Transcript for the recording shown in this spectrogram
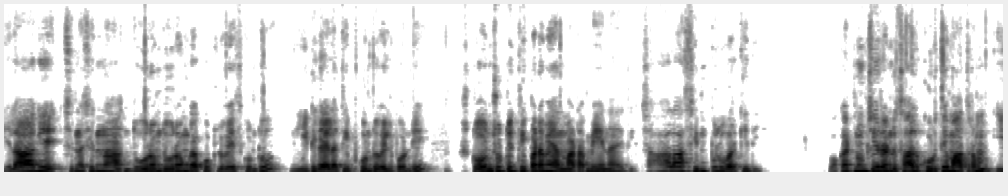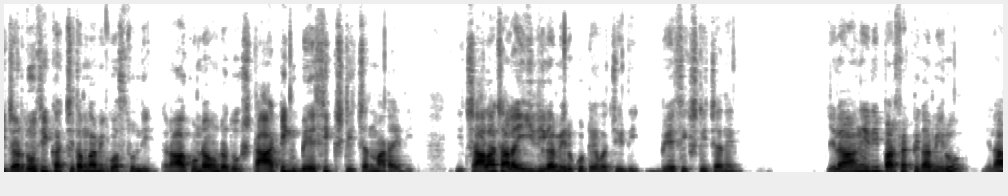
ఇలాగే చిన్న చిన్న దూరం దూరంగా కుట్లు వేసుకుంటూ నీట్గా ఇలా తిప్పుకుంటూ వెళ్ళిపోండి. స్టోన్ చుట్టూ తిప్పడమే అనమాట మెయిన్ అనేది. చాలా సింపుల్ వర్క్ ఇది. ఒకటి నుంచి రెండు సార్లు కుడితే మాత్రం ఈ జర్దోసి ఖచ్చితంగా మీకు వస్తుంది. రాకుండా ఉండదు. స్టార్టింగ్ బేసిక్ స్టిచ్ అనమాట ఇది. ఇది చాలా చాలా ఈజీగా మీరు కుట్టేవచ్చు ఇది. బేసిక్ స్టిచ్ అనేది. ఇలా అనేది పర్ఫెక్ట్గా మీరు ఇలా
